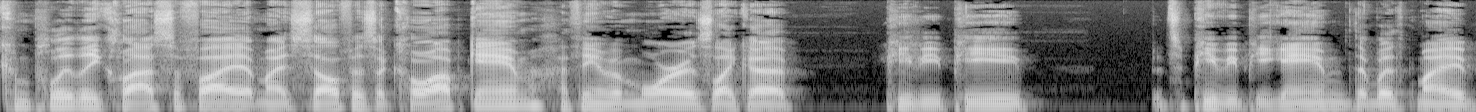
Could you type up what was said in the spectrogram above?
completely classify it myself as a co-op game. I think of it more as like a PvP. It's a PvP game that with my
